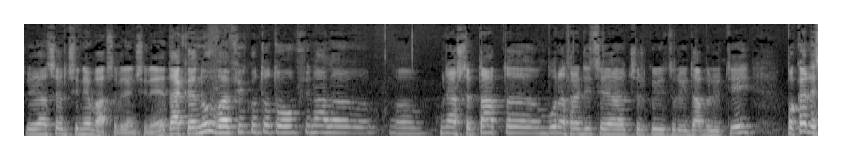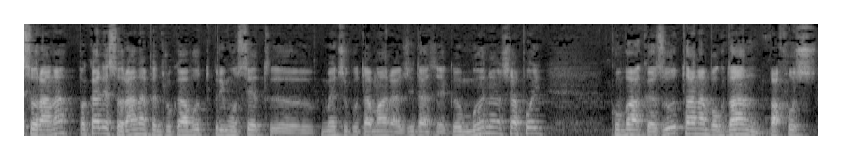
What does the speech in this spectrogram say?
Și acel cineva să vedem cine e. Dacă nu, va fi cu tot o finală uh, neașteptată, în bună tradiție a circuitului WTA. Păcat de Sorana, păcat de Sorana pentru că a avut primul set uh, meciul cu Tamara Zidansek în mână și apoi cumva a căzut. Ana Bogdan a fost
